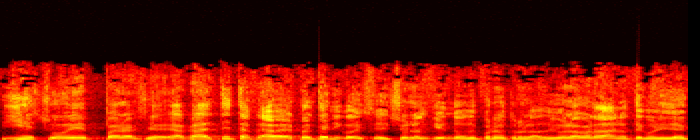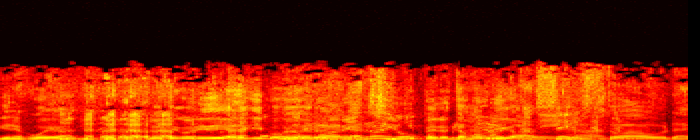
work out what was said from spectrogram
Y eso es para hacer. Acá el, teta, a ver, el técnico dice, yo lo entiendo de por otro lado. Digo, la verdad, no tengo ni idea de quiénes juegan. No tengo ni idea del equipo que juegan. Pero estamos obligados. Esto ahora.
